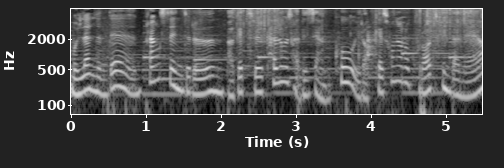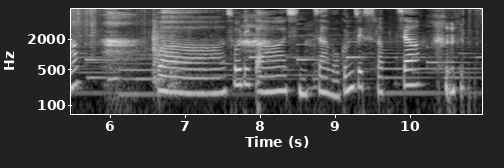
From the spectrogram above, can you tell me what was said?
몰랐는데 프랑스인들은 바게트를 칼로 자르지 않고 이렇게 손으로 부러뜨린다네요. 와, 소리가 진짜 먹음직스럽죠?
